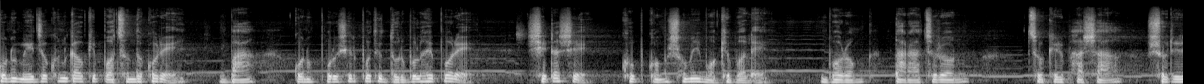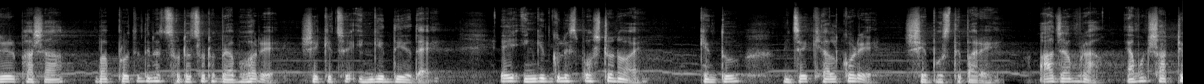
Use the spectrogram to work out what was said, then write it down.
কোনো মেয়ে যখন কাউকে পছন্দ করে বা কোনো পুরুষের প্রতি দুর্বল হয়ে পড়ে, সেটা সে খুব কম সময় মুখে বলে। বরং তার আচরণ, চোখের ভাষা, শরীরের ভাষা বা প্রতিদিনের ছোট ছোট ব্যবহারে সে কিছু ইঙ্গিত দিয়ে দেয়। এই ইঙ্গিতগুলি স্পষ্ট নয়, কিন্তু যে খেয়াল করে সে বুঝতে পারে। আজ আমরা এমন সাতটি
